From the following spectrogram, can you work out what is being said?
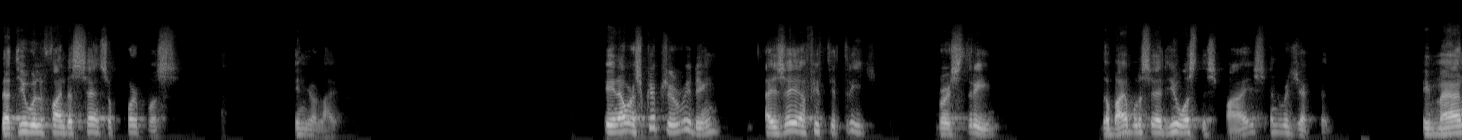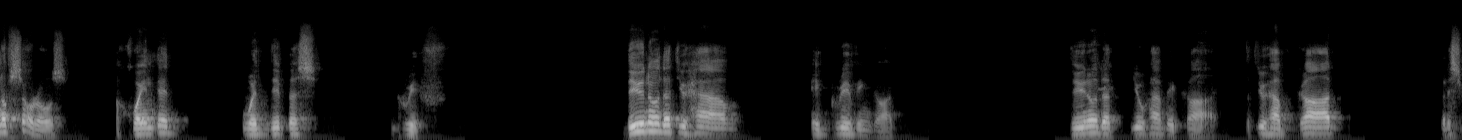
that you will find a sense of purpose in your life. In our scripture reading, Isaiah 53, verse 3, the Bible said he was despised and rejected, a man of sorrows, acquainted with deepest grief. Do you know that you have a grieving God? Do you know that you have a God? That you have God that is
